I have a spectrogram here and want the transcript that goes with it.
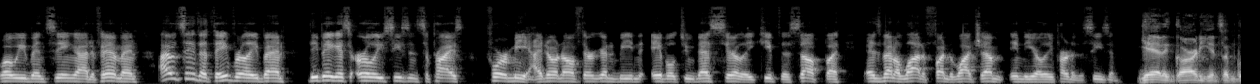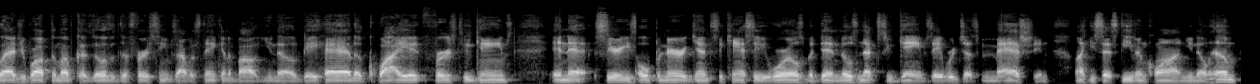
what we've been seeing out of him. And I would say that they've really been the biggest early season surprise for me. I don't know if they're going to be able to necessarily keep this up, but it's been a lot of fun to watch them in the early part of the season. Yeah, the Guardians. I'm glad you brought them up because those are the first teams I was thinking about. You know, they had a quiet first two games in that series opener against the Kansas City Royals, but then those next two games, they were just mashing. Like you said, Steven Kwan, you know, him,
